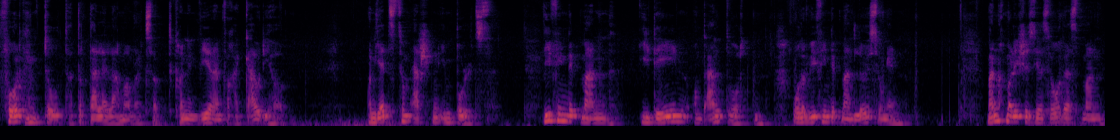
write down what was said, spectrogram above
vor dem Tod, hat der Dalai Lama mal gesagt, können wir einfach eine Gaudi haben. Und jetzt zum ersten Impuls. Wie findet man Ideen und Antworten? Oder wie findet man Lösungen? Manchmal ist es ja so, dass man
